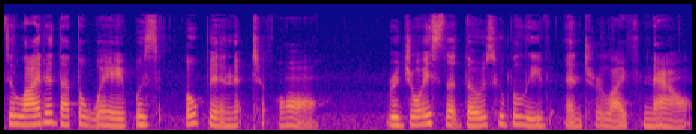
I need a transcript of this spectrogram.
delighted that the way was open to all. Rejoice that those who believe enter life now.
